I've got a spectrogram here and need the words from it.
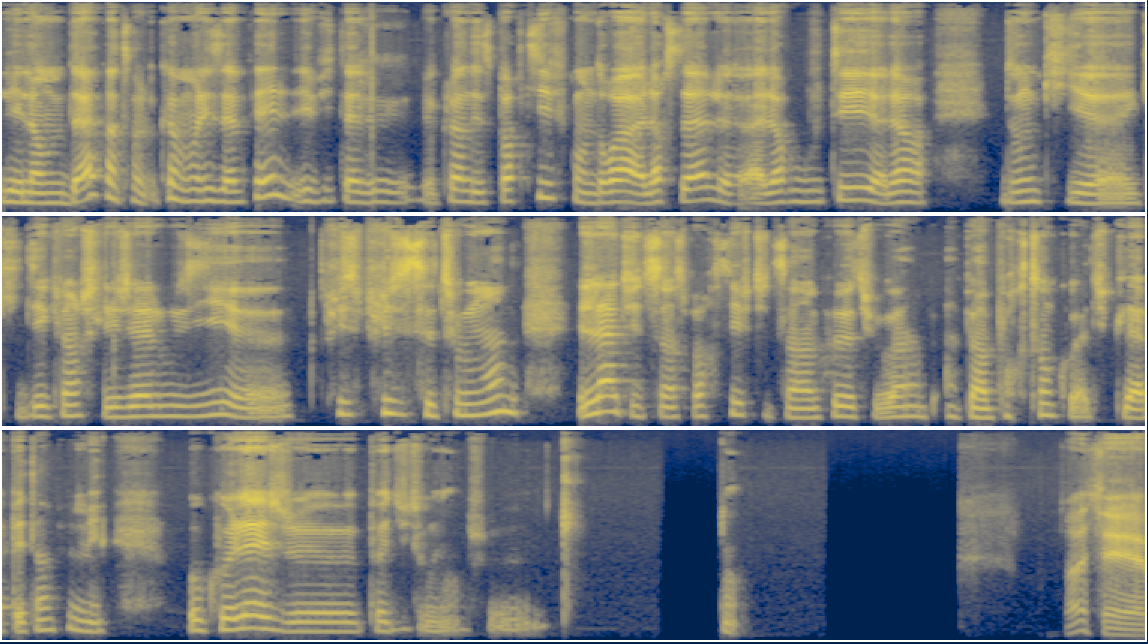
les lambda, quand on, comme on les appelle, et puis t'as le, le clan des sportifs qui ont droit à leur salle, à leur goûter, à leur donc qui, euh, qui déclenchent les jalousies euh, plus plus tout le monde. là, tu te sens sportif, tu te sens un peu, tu vois, un, peu important, quoi. Tu te la pètes un peu, mais au collège, euh, pas du tout, non. Je, Ouais, c'est.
